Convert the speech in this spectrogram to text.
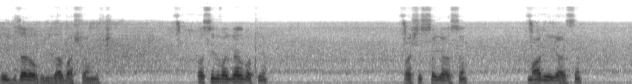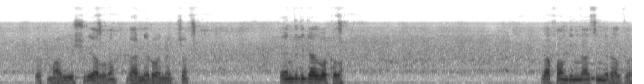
İyi güzel oldu. Güzel başlangıç. Da Silva gel bakayım. Başissa gelsin. Mario gelsin. Yok Mario'yu şuraya alalım. Werner'i oynatacağım. Endidi gel bakalım. Rafam dinlensin biraz daha.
